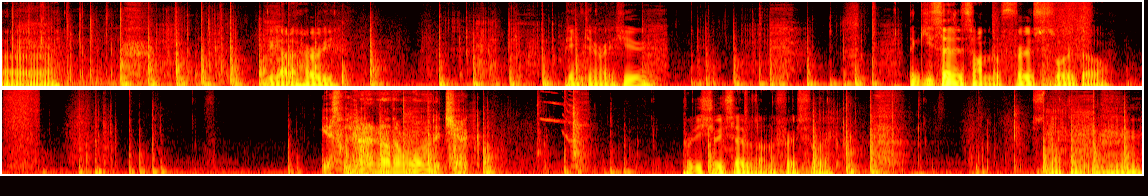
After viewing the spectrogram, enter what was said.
Uh, we gotta hurry. Painting right here. I think he said it's on the first floor though. Guess we got another room to check. Pretty sure he said it was on the first floor. There's nothing in here.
